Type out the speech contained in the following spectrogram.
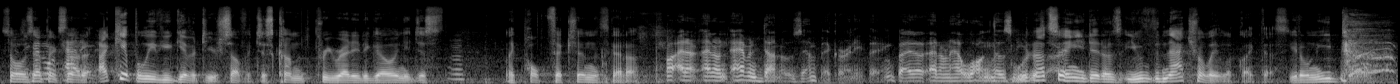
So Ozempic's not. A, I can't believe you give it to yourself. It just comes pre-ready to go, and you just. Mm like Pulp Fiction. It's got a. Well, I don't, I don't, I haven't done Ozempic or anything, but I don't, I don't know how long those. We're not are. saying you did. Oz- you naturally look like this. You don't need. To.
